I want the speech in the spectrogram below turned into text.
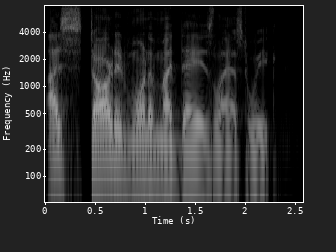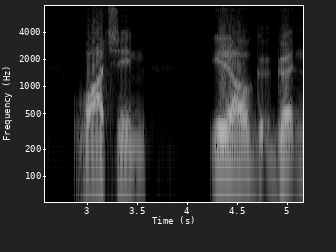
I started one of my days last week watching, you know, getting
